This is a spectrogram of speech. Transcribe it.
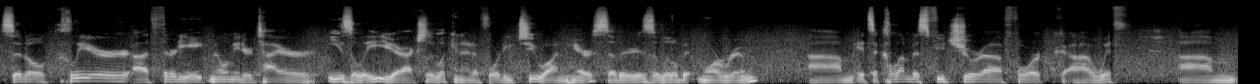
so it'll clear a 38 millimeter tire easily. You're actually looking at a 42 on here, so there is a little bit more room. Um, it's a Columbus Futura fork uh, with um,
